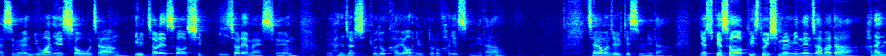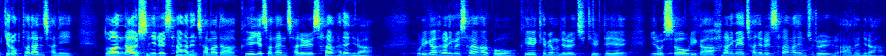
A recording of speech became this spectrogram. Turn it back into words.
말씀은 요한일서 5장 1절에서 12절의 말씀 우리 한 절씩 교독하여 읽도록 하겠습니다. 제가 먼저 읽겠습니다. 예수께서 그리스도이심을 믿는 자마다 하나님께로부터 난 자니 또한 낳으신 이를 사랑하는 자마다 그에게서 난 자를 사랑하느니라. 우리가 하나님을 사랑하고 그의 계명들을 지킬 때에 이로써 우리가 하나님의 자녀를 사랑하는 줄을 아느니라.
